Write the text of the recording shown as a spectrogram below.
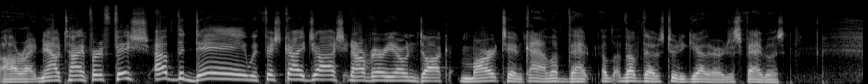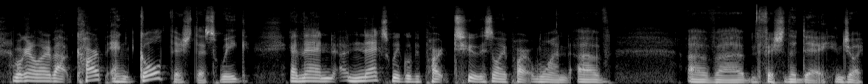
All right, now time for fish of the day with fish guy Josh and our very own Doc Martin. God, I love that. I love those two together. They're just fabulous. We're going to learn about carp and goldfish this week, and then next week will be part two. This is only part one of of uh, fish of the day. Enjoy.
